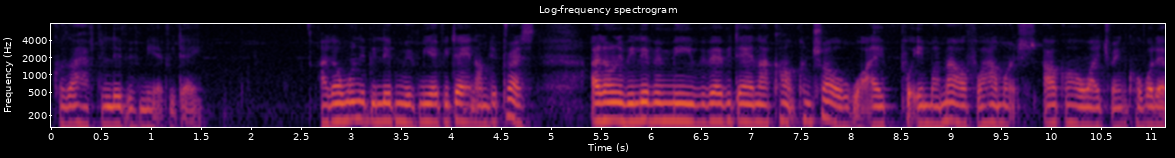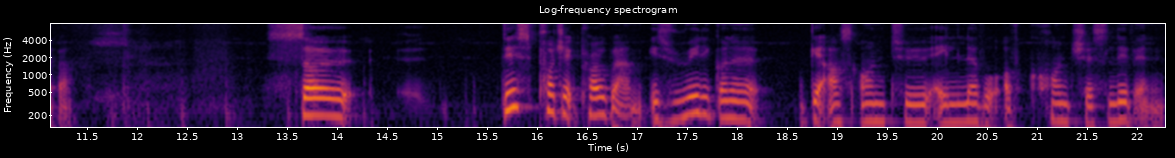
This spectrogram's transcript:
because I have to live with me every day. I don't want to be living with me every day and I'm depressed. I don't be living me with every day and I can't control what I put in my mouth or how much alcohol I drink or whatever. So, this project program is really going to get us onto a level of conscious living.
